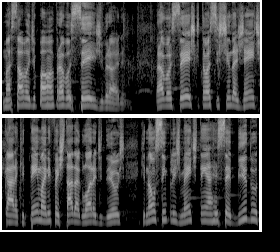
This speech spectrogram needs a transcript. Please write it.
Uma salva de palmas para vocês, brother. Para vocês que estão assistindo a gente, cara, que tem manifestado a glória de Deus, que não simplesmente tenha recebido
